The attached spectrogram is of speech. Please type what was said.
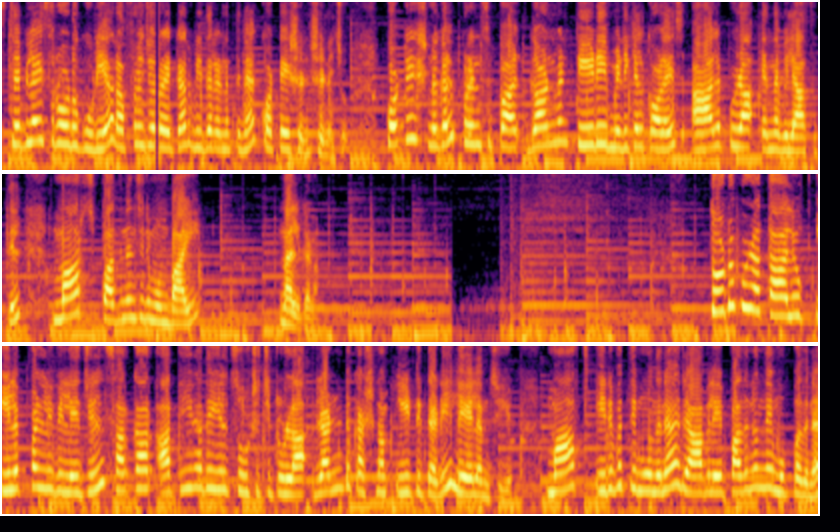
സ്റ്റെബിലൈസറോട് കൂടിയ റെഫ്രിജറേറ്റർ വിതരണത്തിന് കൊട്ടേഷൻ ക്ഷണിച്ചു. കൊട്ടേഷനുകൾ principal government T D medical college Alappuzha എന്ന വിലാസത്തിൽ മാർച്ച് പതിനഞ്ചിന് മുമ്പായി നൽകണം. തൊടുപുഴ താലൂക്ക് ഇലപ്പള്ളി വില്ലേജിൽ സർക്കാർ അധീനതയിൽ സൂക്ഷിച്ചിട്ടുള്ള രണ്ട് കഷ്ണം ഈട്ടിത്തടി ലേലം ചെയ്യും. മാർച്ച് ഇരുപത്തിമൂന്നിന് രാവിലെ പതിനൊന്ന് മുപ്പതിന്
